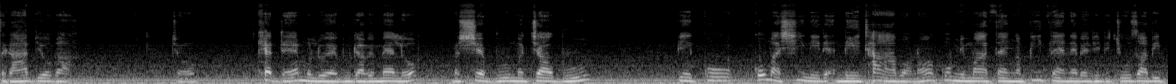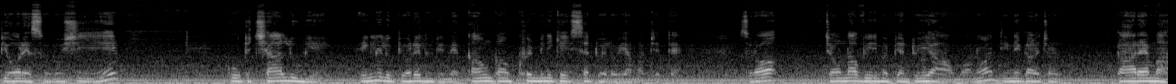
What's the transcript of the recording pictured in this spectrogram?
စကားပြောကကျွန်တော်ခက်တယ်မလွယ်ဘူးဒါပေမဲ့လို့မရှက်ဘူးမကြောက်ဘူးပြင်ကိုကိုမှရှိနေတဲ့အနေထားပေါ့နော်ကိုမြန်မာတန်ငပိတန်နဲ့ပဲဖြစ်ဖြစ်စူးစမ်းပြီးပြောတယ်ဆိုလို့ရှိရင်ကိုတခြားလူတွေအင်္ဂလိပ်လိုပြောတဲ့လူတွေနဲ့ကောင်းကောင်း communicate ဆက်သွယ်လို့ရမှာဖြစ်တယ်ဆိုတော့ကျွန်တော်နောက်ဗီဒီယိုမှာပြန်တွေ့ရအောင်ပေါ့နော်ဒီနေ့ကတော့ကျွန်တော်ကားထဲမှာ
